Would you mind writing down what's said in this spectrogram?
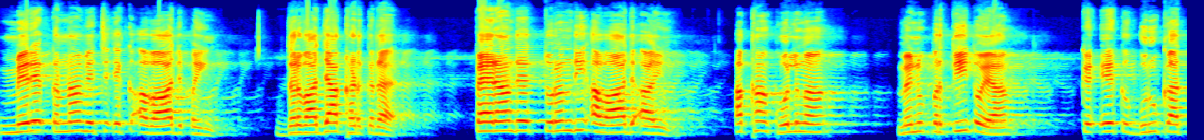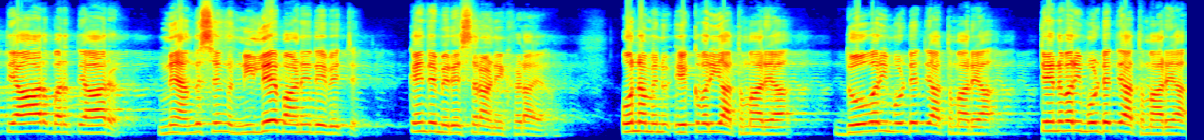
ਮੇਰੇ ਕੰਨਾਂ ਵਿੱਚ ਇੱਕ ਆਵਾਜ਼ ਪਈ। ਦਰਵਾਜ਼ਾ ਖੜਕਦਾ ਹੈ। ਪੈਰਾਂ ਦੇ ਤੁਰਨ ਦੀ ਆਵਾਜ਼ ਆਈ। ਅੱਖਾਂ ਖੋਲੀਆਂ। ਮੈਨੂੰ ਪ੍ਰਤੀਤ ਹੋਇਆ ਕਿ ਇੱਕ ਗੁਰੂ ਕਾ ਤਿਆਰ ਬਰ ਤਿਆਰ ਨਿਹੰਗ ਸਿੰਘ ਨੀਲੇ ਬਾਣੇ ਦੇ ਵਿੱਚ ਕਹਿੰਦੇ ਮੇਰੇ ਸਰਾਣੇ ਖੜਾਇਆ ਉਹਨਾਂ ਮੈਨੂੰ ਇੱਕ ਵਾਰੀ ਹੱਥ ਮਾਰਿਆ। ਦੋ ਵਾਰੀ ਮੋਢੇ ਤੇ ਹੱਥ ਮਾਰਿਆ, ਤਿੰਨ ਵਾਰੀ ਮੋਢੇ ਤੇ ਹੱਥ ਮਾਰਿਆ।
